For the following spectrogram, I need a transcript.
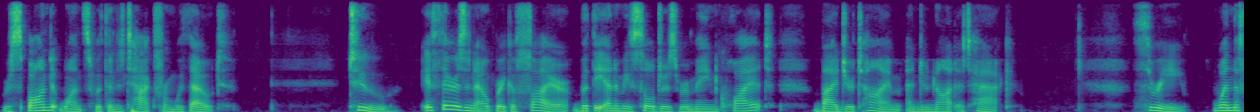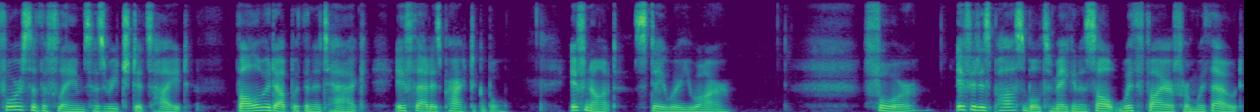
respond at once with an attack from without. 2. If there is an outbreak of fire, but the enemy's soldiers remain quiet, bide your time and do not attack. 3. When the force of the flames has reached its height, follow it up with an attack, if that is practicable. If not, stay where you are. 4. If it is possible to make an assault with fire from without,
